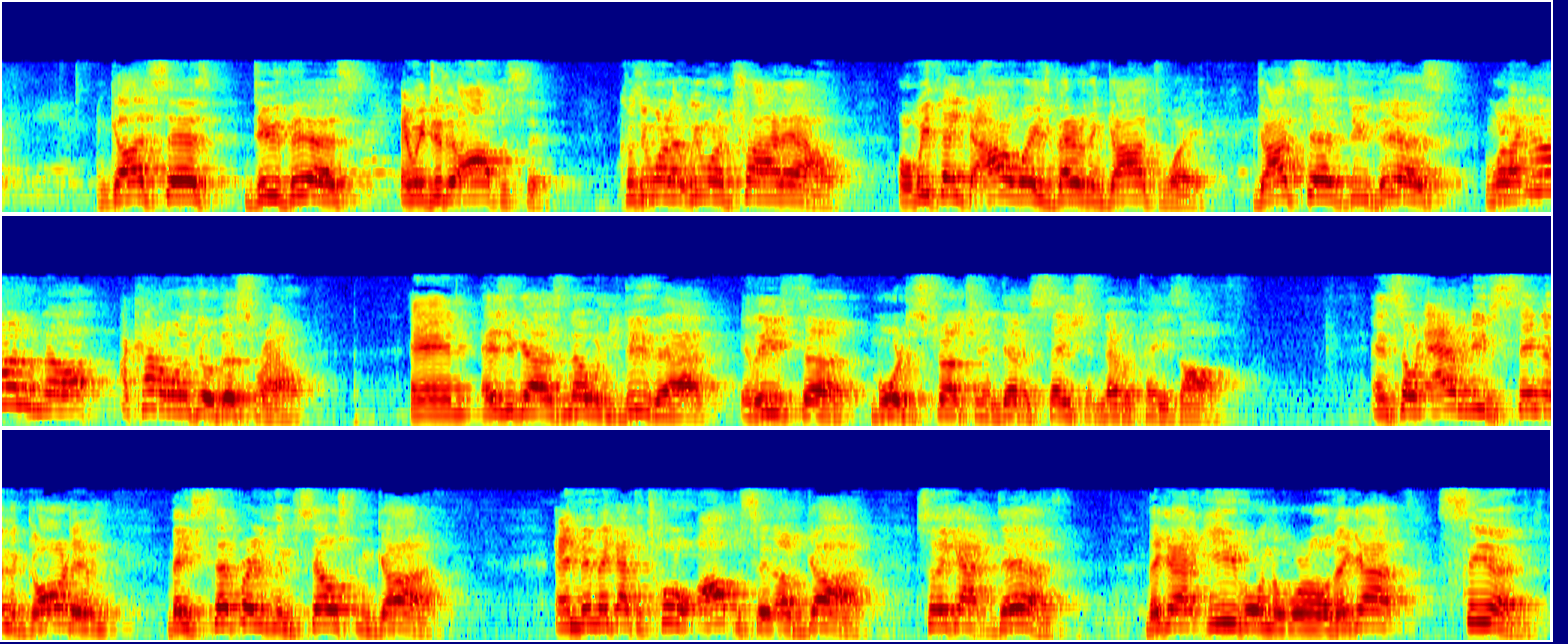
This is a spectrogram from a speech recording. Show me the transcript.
God says, do this, and we do the opposite. Because we want to we want to try it out. Or we think that our way is better than God's way. God says, do this, and we're like, oh, I don't know, I, kind of want to go this route. And as you guys know, when you do that, it leads to more destruction and devastation. It never pays off. And so when Adam and Eve sinned in the garden, they separated themselves from God. And then they got the total opposite of God. So they got death. They got evil in the world. They got sin.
